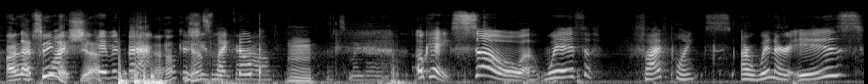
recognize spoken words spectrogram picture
know. I've That's seen why it, she yeah. gave it back Uh-huh. because Yes. she's like, nope. girl. That's my girl. Okay, so with five points, our winner is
